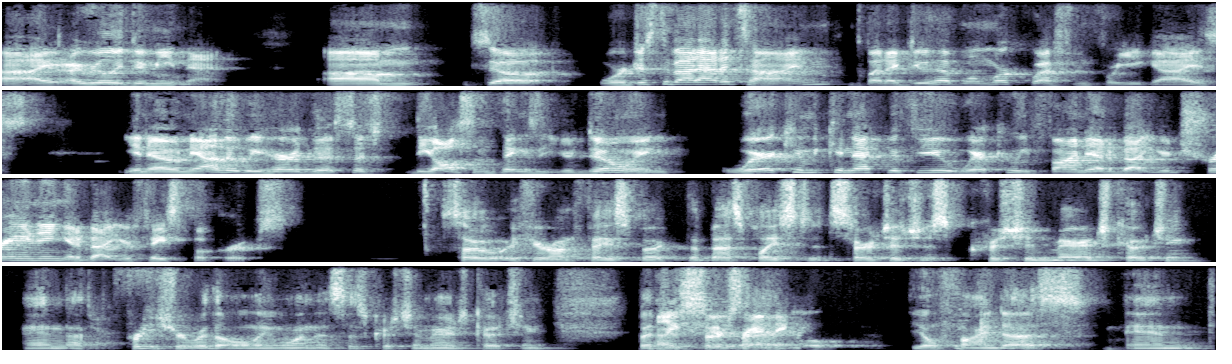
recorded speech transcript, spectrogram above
Uh, I, I, really do mean that. Um, so we're just about out of time, but I do have one more question for you guys. you know, now that we heard the such the awesome things that you're doing, where can we connect with you? Where can we find out about your training and about your Facebook groups? So if you're on Facebook, the best place to search is just Christian Marriage Coaching, and I'm Yes. pretty sure we're the only one that says Christian Marriage Coaching. But Nice, just search that, you'll, you'll find us, and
